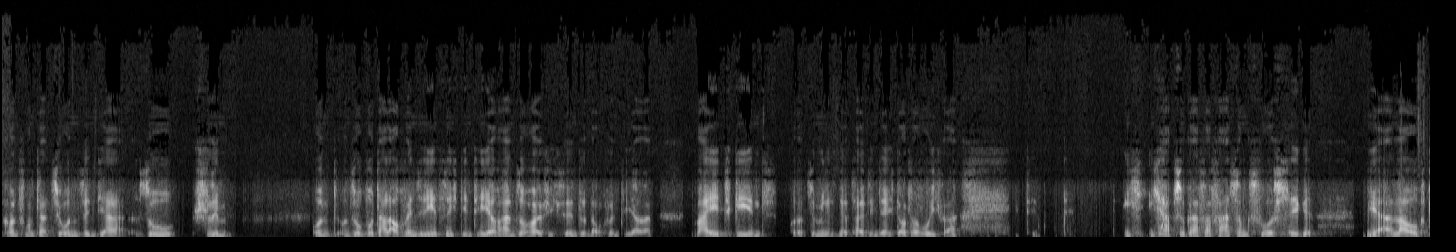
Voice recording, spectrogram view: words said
Konfrontationen sind ja so schlimm und, und so brutal, auch wenn sie jetzt nicht in Teheran so häufig sind und auch wenn Teheran weitgehend, oder zumindest in der Zeit, in der ich dort war, ruhig war, ich, ich habe sogar Verfassungsvorschläge mir erlaubt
